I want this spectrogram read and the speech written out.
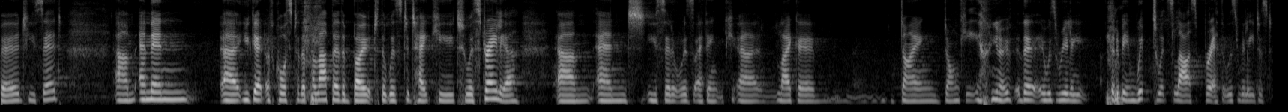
bird you said. Um, and then uh, you get of course to the palapa the boat that was to take you to australia. Um, and you said it was i think uh, like a dying donkey you know the, it was really that had been whipped to its last breath. It was really just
